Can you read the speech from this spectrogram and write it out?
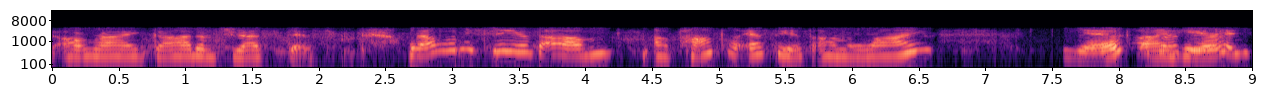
Right, all right, God of justice. Well, let me see if um Apostle Esi is on the line. Yes, Apostle I'm here. can-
